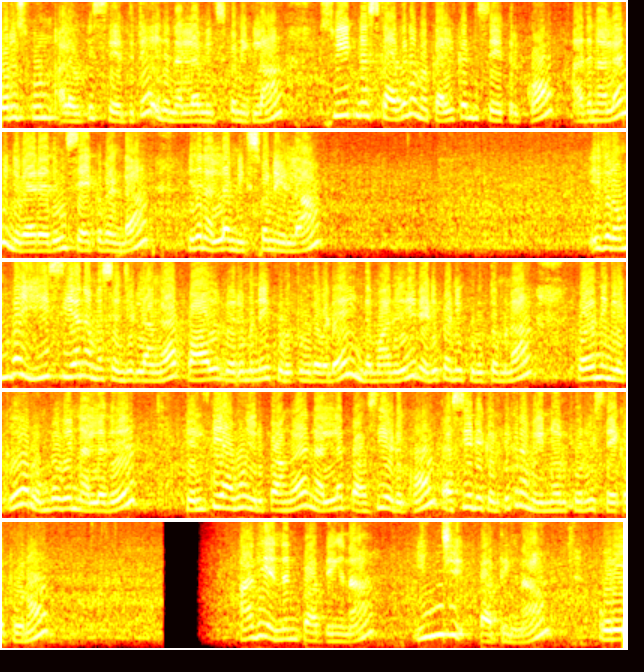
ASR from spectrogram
ஒரு ஸ்பூன் அளவுக்கு சேர்த்துட்டு இதை நல்லா மிக்ஸ் பண்ணிக்கலாம். ஸ்வீட்னஸ்க்காக நம்ம கல்கண்டு சேர்த்துருக்கோம். அதனால நீங்கள் வேறு எதுவும் சேர்க்க வேண்டாம். இதை நல்லா மிக்ஸ் பண்ணிடலாம். இது ரொம்ப ஈஸியாக நம்ம செஞ்சிடலாங்க. பால் வெறுமனே கொடுக்குறத விட இந்த மாதிரி ரெடி பண்ணி கொடுத்தோம்னா குழந்தைங்களுக்கு ரொம்பவே நல்லது. ஹெல்த்தியாகவும் இருப்பாங்க. நல்ல பசி எடுக்கும். பசி எடுக்கிறதுக்கு நம்ம இன்னொரு பொருள் சேர்க்க போகிறோம் அது என்னன்னு பார்த்தீங்கன்னா இஞ்சி பார்த்தீங்கன்னா ஒரு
